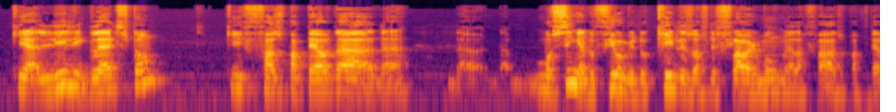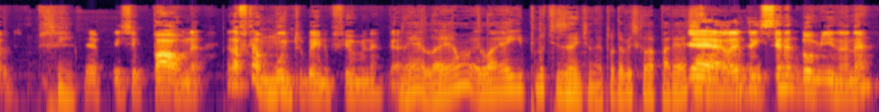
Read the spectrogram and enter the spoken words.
que é a Lily Gladstone, que faz o papel da, da, da, da mocinha do filme, do Killers of the Flower Moon. Ela faz o papel é, principal, né? Ela fica muito bem no filme, né? né? Ela, é, ela é hipnotizante, né? Toda vez que ela aparece. É, ela, ela entra em cena e domina, né?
